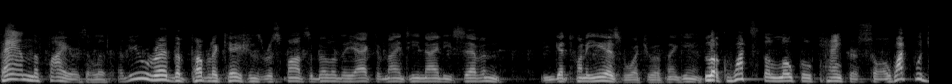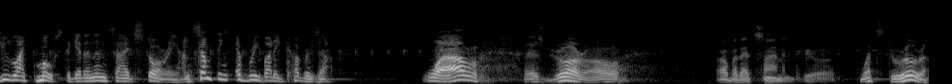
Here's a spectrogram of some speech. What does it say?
Fan the fires a little. Have you read the Publications Responsibility Act of 1997? You can get 20 years for what you're thinking. Look, what's the local canker sore? What would you like most to get an inside story on? Something everybody covers up. Well, there's Druro. Oh, but that's Simon Pure. What's Druro?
